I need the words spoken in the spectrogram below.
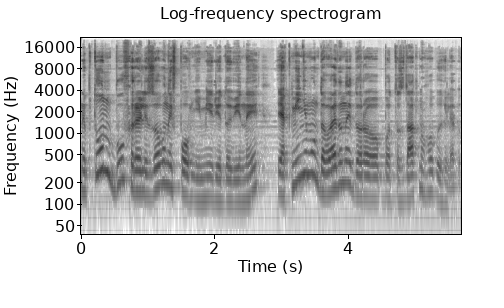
Нептун був реалізований в повній мірі до війни, як мінімум доведений до роботоздатного вигляду.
